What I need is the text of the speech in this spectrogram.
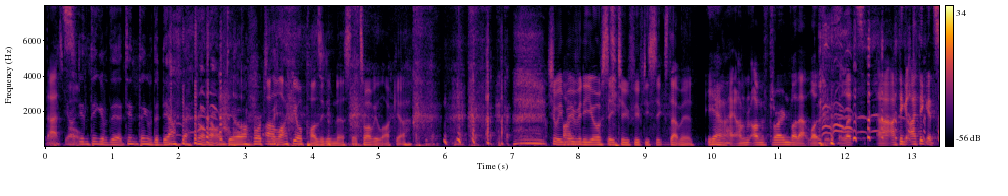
That's Yeah, I didn't think of the didn't think of the down factor on that one, DL, unfortunately. I like your positiveness. That's why we like you. Should we move into UFC 256, that man? yeah, mate. I'm, I'm thrown by that logic. But let's. Uh, I think I think it's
